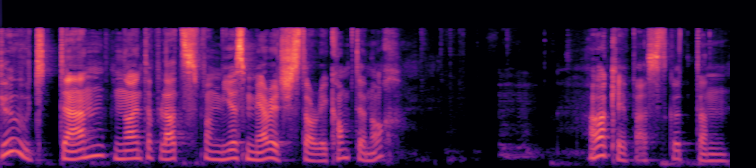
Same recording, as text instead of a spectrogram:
Gut, dann neunter Platz von mir ist Marriage Story. Kommt der noch? Okay, passt. Gut, dann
